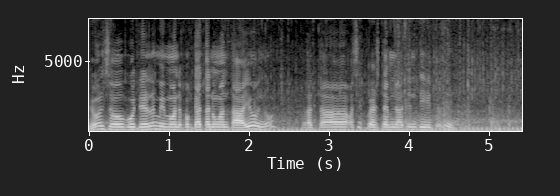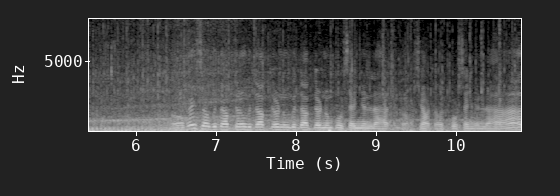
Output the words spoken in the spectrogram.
Yun, so buti na lang may mga napagtatanungan tayo, no? At ah, kasi first time natin dito eh. Okay, so good afternoon, good afternoon, good afternoon po sa inyong lahat. No? Shout out po sa inyong lahat.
